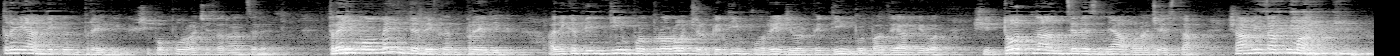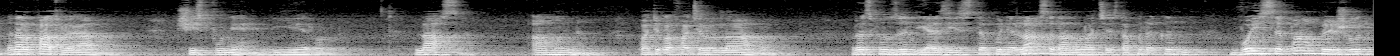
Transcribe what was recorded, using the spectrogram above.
Trei ani de când predic și poporul acesta n-a înțeles. Trei momente de când predic, adică prin timpul prorocilor, pe timpul regilor, pe timpul patriarhilor. Și tot n-a înțeles neamul acesta. Și am venit acum, în al patrulea an, și spune vierul, lasă, amână, poate va face rod la anul. Răspunzând, i-a zis, stăpâne, lasă la anul acesta până când voi săpa împrejur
